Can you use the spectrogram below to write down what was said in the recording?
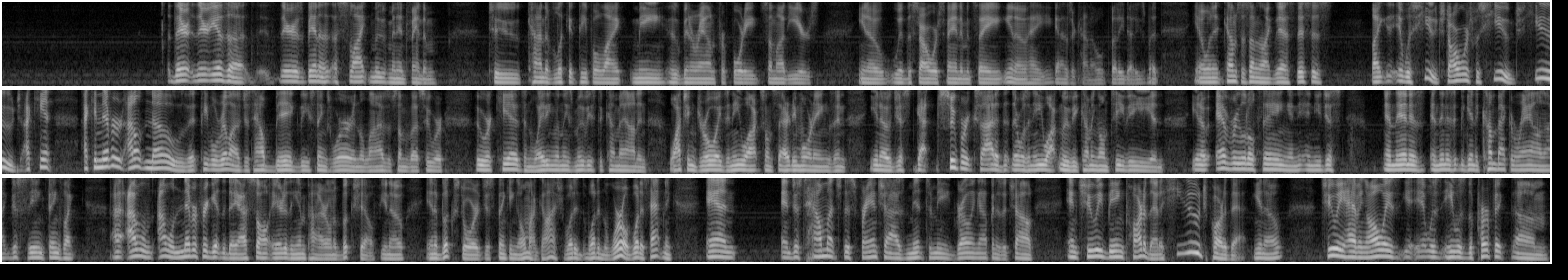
There, there is a, there has been a, a slight movement in fandom to kind of look at people like me who've been around for 40 some odd years, you know, with the Star Wars fandom and say, you know, hey, you guys are kind of old fuddy duddies. But, you know, when it comes to something like this, this is like, it was huge. Star Wars was huge, huge. I can't, I can never, I don't know that people realize just how big these things were in the lives of some of us who were, who were kids and waiting on these movies to come out and watching droids and Ewoks on Saturday mornings and, you know, just got super excited that there was an Ewok movie coming on TV and, you know, every little thing. And, and you just, and then as, and then as it began to come back around, like just seeing things like, I, I will, I will never forget the day I saw Heir to the Empire on a bookshelf, you know, in a bookstore, just thinking, oh my gosh, what is, what in the world, what is happening? And, and just how much this franchise meant to me growing up and as a child and Chewie being part of that, a huge part of that, you know. Chewie having always it was he was the perfect um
